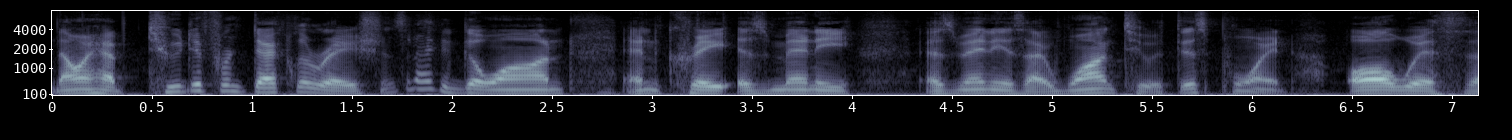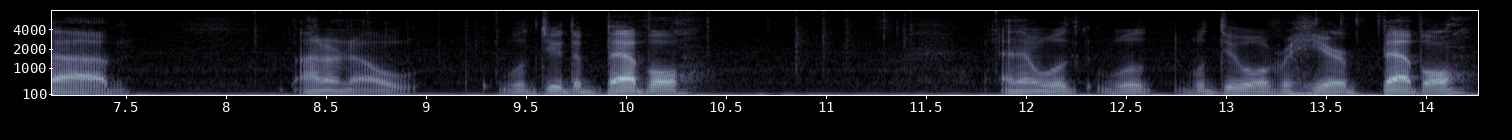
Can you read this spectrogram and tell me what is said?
Now I have two different declarations and I could go on and create as many as many as I want to at this point all with uh, I don't know we'll do the bevel and then we'll we'll we'll do over here bevel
